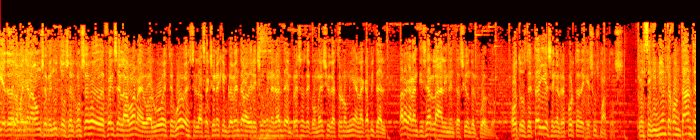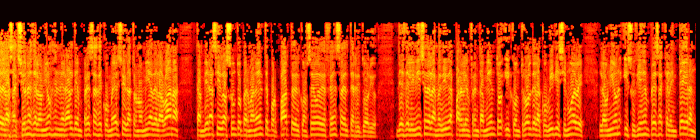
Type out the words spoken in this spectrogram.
7 de la mañana, 11 minutos. El Consejo de Defensa en La Habana evaluó este jueves las acciones que implementa la Dirección General de Empresas de Comercio y Gastronomía en la capital para garantizar la alimentación del pueblo. Otros detalles en el reporte de Jesús Matos. El seguimiento constante de las acciones de la Unión General de Empresas de Comercio y Gastronomía de La Habana también ha sido asunto permanente por parte del Consejo de Defensa del Territorio. Desde el inicio de las medidas para el enfrentamiento y control de la COVID-19, la Unión y sus 10 empresas que la integran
